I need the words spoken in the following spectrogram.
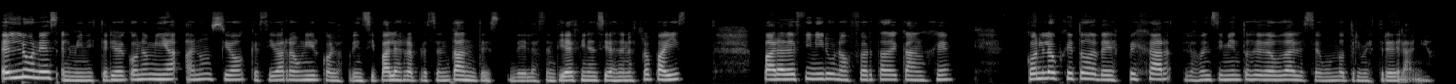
El lunes, el Ministerio de Economía anunció que se iba a reunir con los principales representantes de las entidades financieras de nuestro país para definir una oferta de canje con el objeto de despejar los vencimientos de deuda del segundo trimestre del año.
